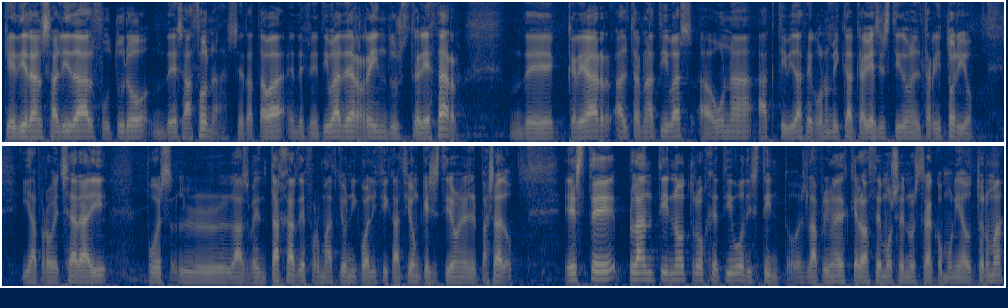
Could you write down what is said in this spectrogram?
que dieran salida al futuro de esa zona. Se trataba, en definitiva, de reindustrializar, de crear alternativas a una actividad económica que había existido en el territorio y aprovechar ahí pues, las ventajas de formación y cualificación que existieron en el pasado. Este plan tiene otro objetivo distinto, es la primera vez que lo hacemos en nuestra comunidad autónoma,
